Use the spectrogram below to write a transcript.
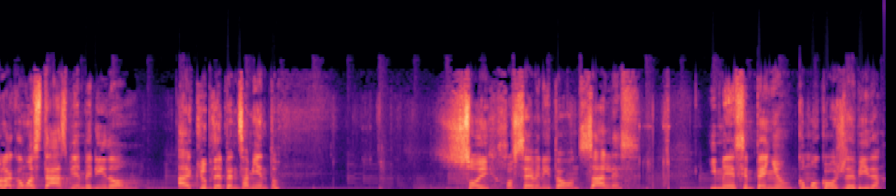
Hola, ¿cómo estás? Bienvenido al Club del Pensamiento. Soy José Benito González y me desempeño como coach de vida.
